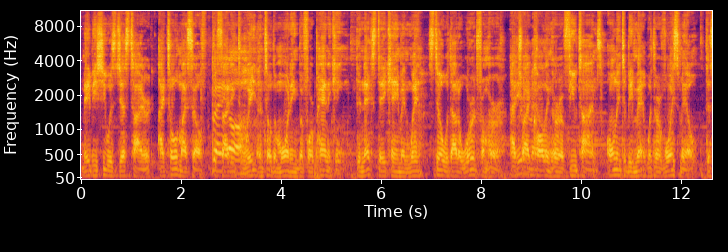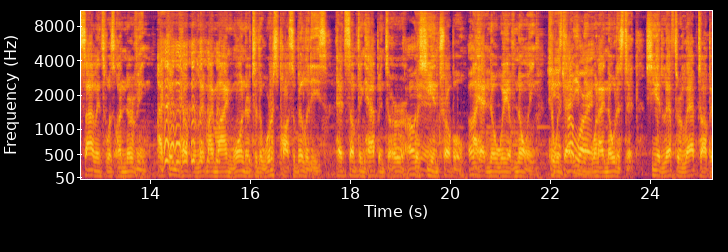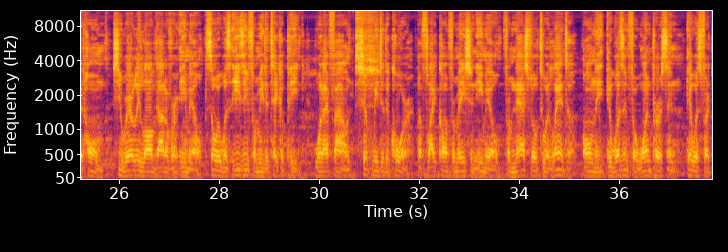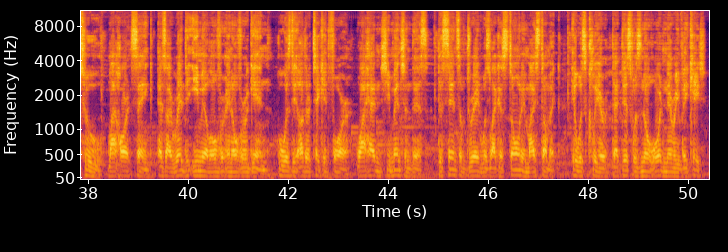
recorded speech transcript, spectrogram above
Maybe she was just tired. I told myself, deciding to wait until the morning before panicking. The next day came and went, still without a word from her. I tried calling her a few times, only to be met with her voicemail. The silence was unnerving. I couldn't help but let my mind wander to the worst possibilities. Had something happened to her? Oh, was yeah. she in trouble? Oh, I yeah. had no way of knowing. She it was that trouble, evening alright. when I noticed it. She had left her laptop at home. She rarely logged out of her email, so it was easy for me to take a peek. What I found shook me to the core. A flight confirmation email from Nashville to Atlanta. Only it wasn't for one person. It was for two. My heart sank as I read the email over and over again. Who was the other ticket for? Why hadn't she mentioned this? The sense of dread was like a stone in my stomach. It was clear that this was no ordinary vacation.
